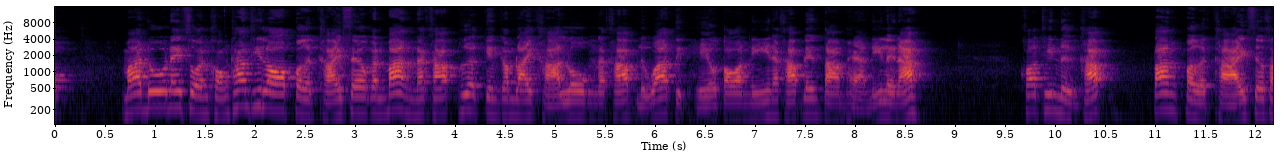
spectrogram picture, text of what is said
บมาดูในส่วนของท่านที่รอเปิดขายเซลล์กันบ้างนะครับ เพื่อเก็งกำไรขาลงนะครับ หรือว่าติดเหวตอนนี้นะครับ เล่นตามแผนนี้เลยนะ ข้อที่ 1 ครับ ตั้งเปิดขายเซลล์ส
